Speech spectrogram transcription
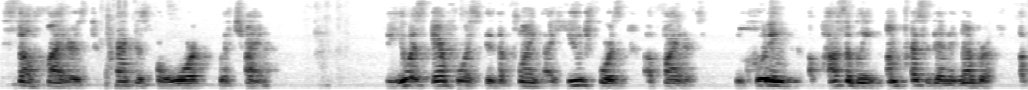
stealth fighters to practice for war with China. The U.S. Air Force is deploying a huge force of fighters, including a possibly unprecedented number of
